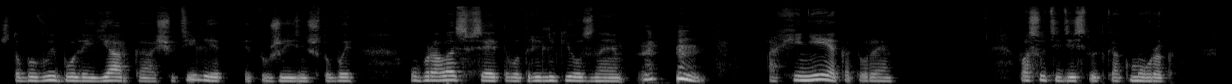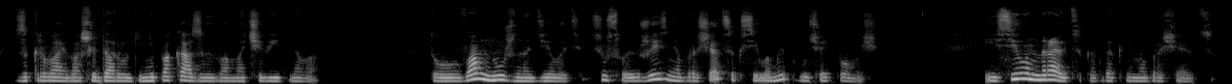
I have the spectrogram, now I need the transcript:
чтобы вы более ярко ощутили эту жизнь, чтобы убралась вся эта вот религиозная ахинея, которая, по сути, действует как морок, закрывая ваши дороги, не показывая вам очевидного, то вам нужно делать всю свою жизнь, обращаться к силам и получать помощь. И силам нравится, когда к ним обращаются.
